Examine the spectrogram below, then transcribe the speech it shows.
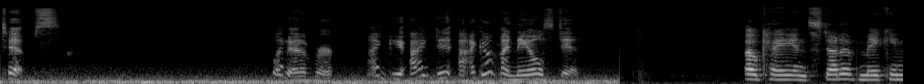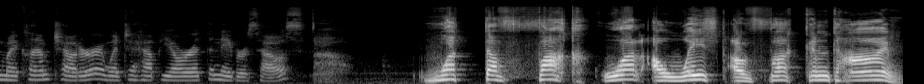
Tips. Whatever. I, ge- I did. I got my nails did. Okay, instead of making my clam chowder, I went to happy hour at the neighbor's house. What the fuck? What a waste of fucking time.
